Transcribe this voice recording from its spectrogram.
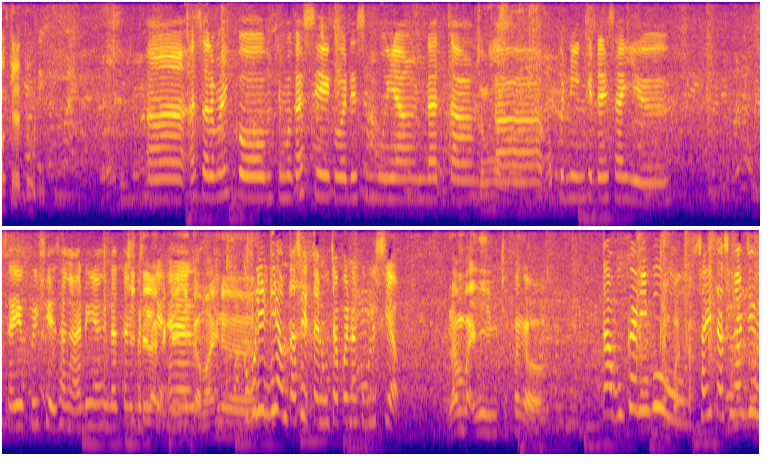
Okey lah tu. Uh, Assalamualaikum. Terima kasih kepada semua yang datang Sama-sama. uh, opening kedai saya. Saya appreciate sangat ada yang datang Cerita daripada lah KL. ni kat mana. Kau boleh diam tak setan ucapan aku boleh siap? Lambat ni ucapan kau. Tak bukan ibu. Nampak tak? Saya tak sengaja.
